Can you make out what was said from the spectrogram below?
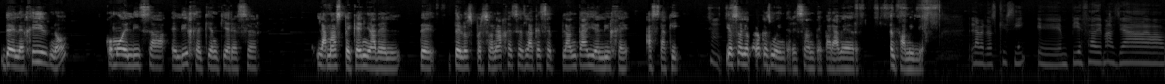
de elegir, ¿no? Cómo Elisa elige quién quiere ser. La más pequeña de los personajes es la que se planta y elige hasta aquí. Hmm. Y eso yo creo que es muy interesante para ver en familia. La verdad es que sí. Eh, empieza además ya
